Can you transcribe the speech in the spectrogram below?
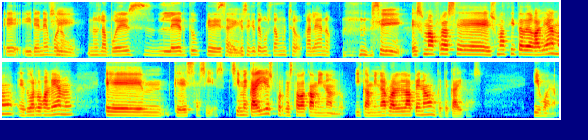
eh, Irene, bueno, nos la puedes leer tú, que, que sé que te gusta mucho, Galeano. Sí, es una frase, es una cita de Galeano, Eduardo Galeano, em, que es así, es, si me caí es porque estaba caminando, y caminar vale la pena aunque te caigas. Y bueno,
